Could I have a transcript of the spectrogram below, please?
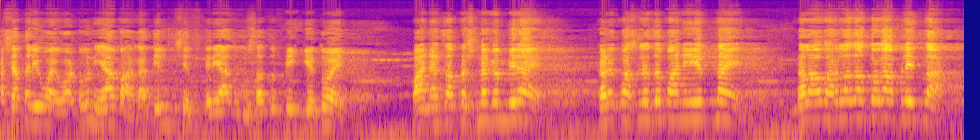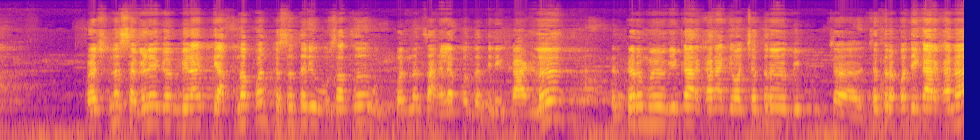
कशा तरी वाटून या भागातील शेतकरी आज ऊसाचं पीक घेतोय. पाण्याचा प्रश्न गंभीर आहे. कडक वासल्याचं पाणी येत नाही. तलाव भरला जातो का आपल्या इथला? प्रश्न सगळे गंभीर आहेत. त्यातनं पण कसं तरी ऊसाचं उत्पन्न चांगल्या पद्धतीने काढलं तर कर्मयोगी कारखाना किंवा छत्रयोगी छ- छत्रपती कारखाना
